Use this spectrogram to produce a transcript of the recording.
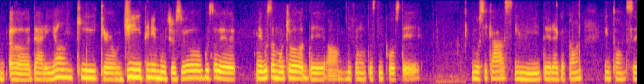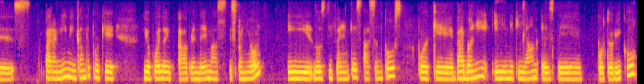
uh, Daddy Yankee, Karol G, tiene muchos. Yo gusto de, me gusta mucho de um, diferentes tipos de músicas y de reggaetón. Entonces, para mí me encanta porque yo puedo aprender más español y los diferentes acentos porque Bad Bunny y Nicky Jam es de Puerto Rico,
